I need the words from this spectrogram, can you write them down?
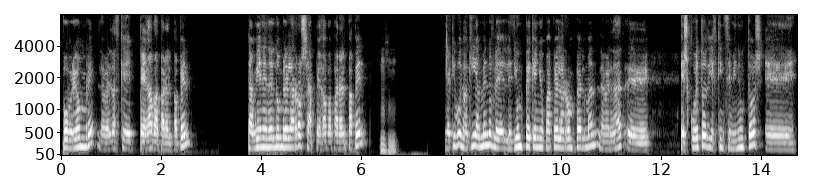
pobre hombre, la verdad que pegaba para el papel. También en el nombre de la rosa pegaba para el papel. Y aquí, bueno, aquí al menos le, dio un pequeño papel a Ron Perlman, la verdad. Eh, escueto, 10-15 minutos. Eh,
